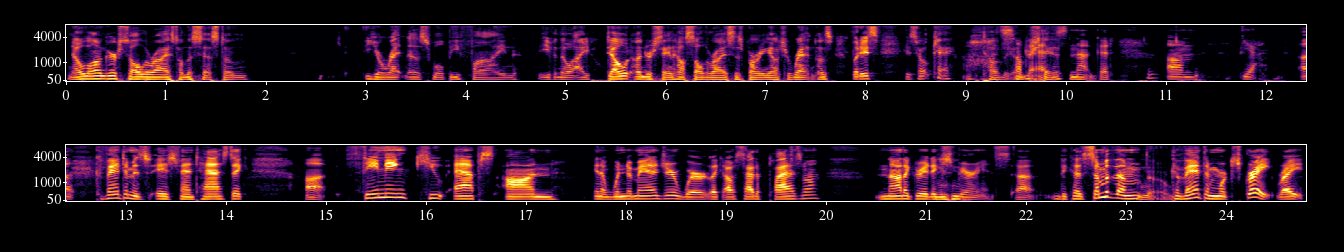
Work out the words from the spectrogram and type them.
no longer solarized on the system. Your retinas will be fine, even though I don't understand how solarized is burning out your retinas, but it's it's okay. Oh, totally it's so bad. understand. It's not good. Um, yeah. Uh, Kvantum is is fantastic. Uh, theming Qt apps on in a window manager where like outside of Plasma, not a great Mhm. experience. Uh, because some of them No. Kvantum works great, right?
